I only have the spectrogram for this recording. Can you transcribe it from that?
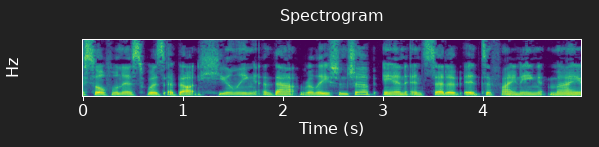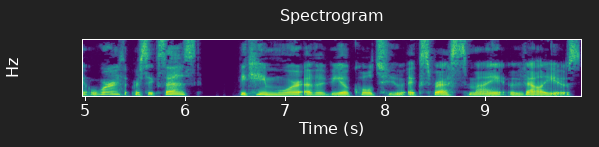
soulfulness was about healing that relationship. And instead of it defining my worth or success, became more of a vehicle to express my values.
